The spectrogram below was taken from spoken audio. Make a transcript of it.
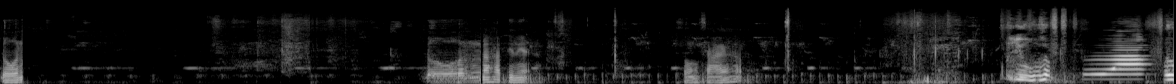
โดนโดนนะครับทีเนี้ยสองสายครับ อยู่ครับโอ้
